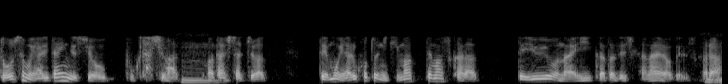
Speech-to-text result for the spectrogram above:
どうしてもやりたいんですよ僕たちは、うん、私たちは。でもやることに決まってますからっていうような言い方でしかないわけですから、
